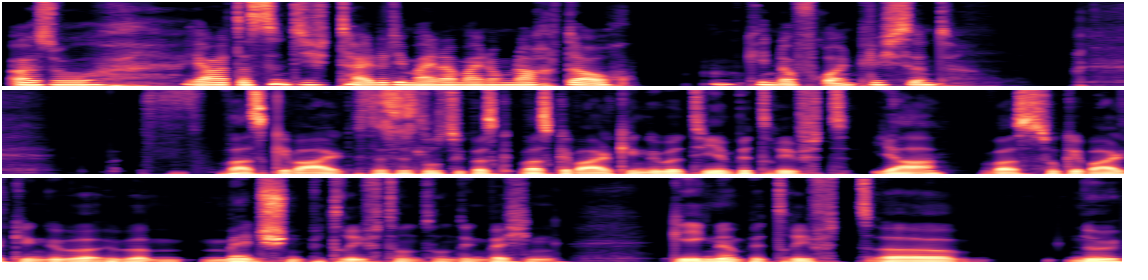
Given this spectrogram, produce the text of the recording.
Also ja, das sind die Teile, die meiner Meinung nach da auch kinderfreundlich sind. Was Gewalt, das ist lustig, was, was Gewalt gegenüber Tieren betrifft, ja, was so Gewalt gegenüber über Menschen betrifft und, und irgendwelchen Gegnern betrifft, äh, nö.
